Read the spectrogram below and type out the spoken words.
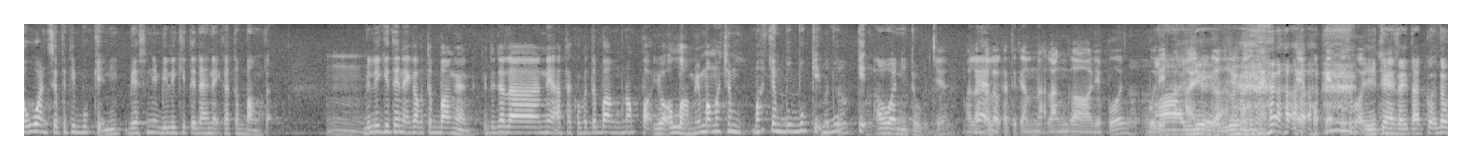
awan seperti bukit ni biasanya bila kita dah naik kapal terbang tak Hmm. Bila kita naik kapal terbang kan, kita jalan naik atas kapal terbang nampak ya Allah memang macam macam bukit-bukit awan itu. Ya. Malah kan? kalau katakan nak langgar dia pun ah, boleh tahan yeah, juga. Yeah. Air pocket tu sebut. Itu yang saya takut tu.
